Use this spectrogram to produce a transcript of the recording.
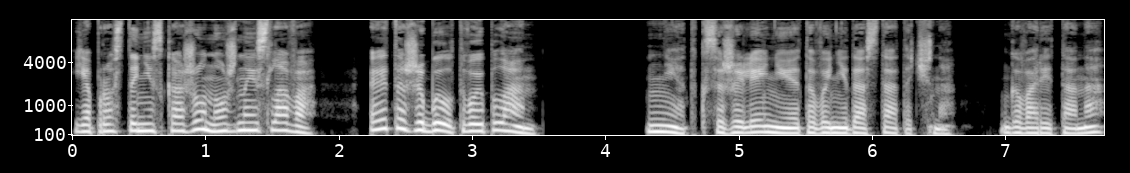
Я просто не скажу нужные слова. Это же был твой план. Нет, к сожалению, этого недостаточно, говорит она,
